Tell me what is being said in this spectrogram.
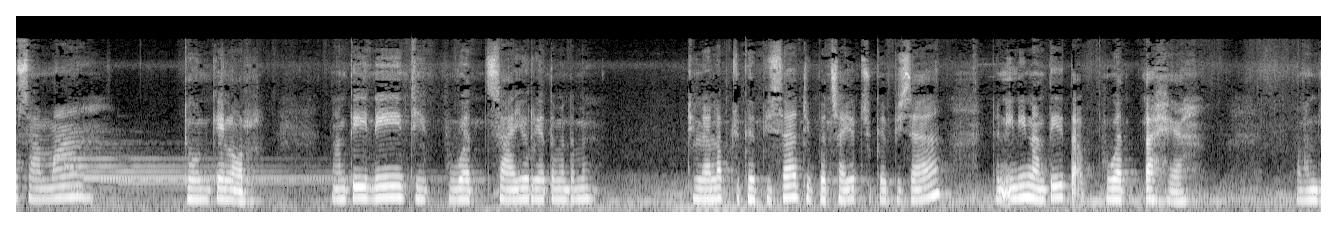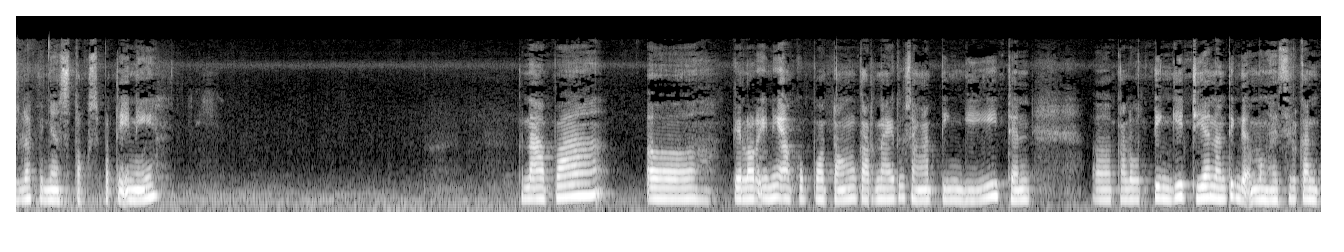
sama daun kelor. Nanti ini dibuat sayur ya teman-teman. Dilalap juga bisa dibuat sayur juga bisa. Dan ini nanti tak buat teh ya. Alhamdulillah punya stok seperti ini. Kenapa uh, kelor ini aku potong? Karena itu sangat tinggi dan uh, kalau tinggi dia nanti nggak menghasilkan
